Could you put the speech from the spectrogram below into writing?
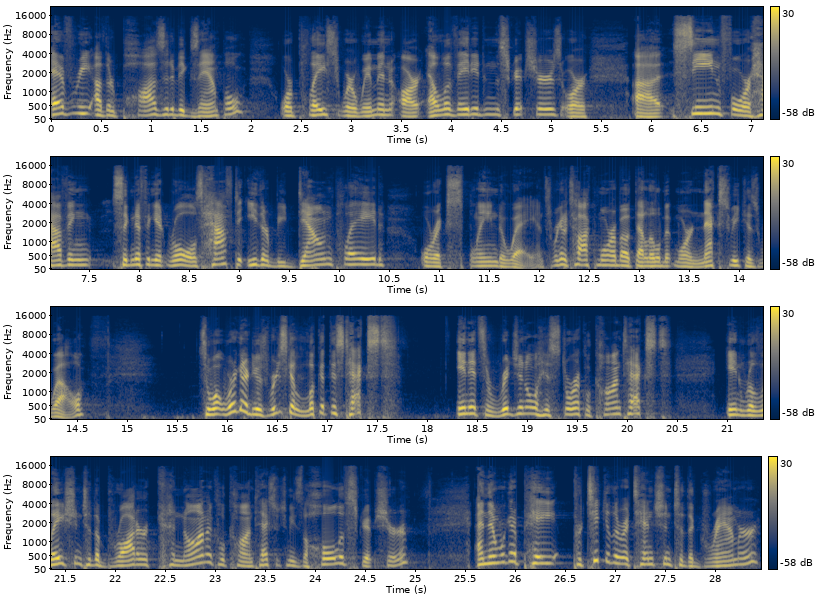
every other positive example or place where women are elevated in the scriptures or uh, seen for having significant roles have to either be downplayed or explained away. And so we're going to talk more about that a little bit more next week as well. So, what we're going to do is we're just going to look at this text in its original historical context, in relation to the broader canonical context, which means the whole of Scripture. And then we're going to pay particular attention to the grammar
